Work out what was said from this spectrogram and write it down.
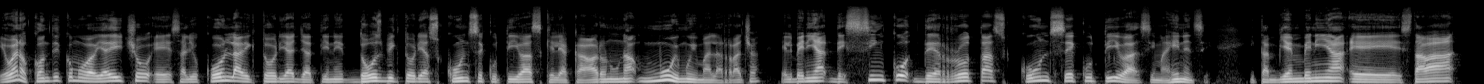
Y bueno, Condit, como había dicho, eh, salió con la victoria, ya tiene dos victorias consecutivas que le acabaron una muy, muy mala racha. Él venía de cinco derrotas consecutivas, imagínense. Y también venía, eh, estaba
